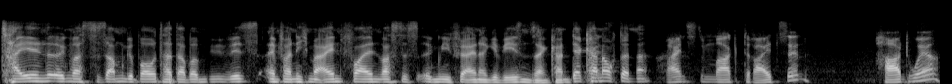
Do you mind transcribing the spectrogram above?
Teilen irgendwas zusammengebaut hat, aber mir will es einfach nicht mehr einfallen, was das irgendwie für einer gewesen sein kann. Der kann auch dann. Meinst du Mark 13? Hardware?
